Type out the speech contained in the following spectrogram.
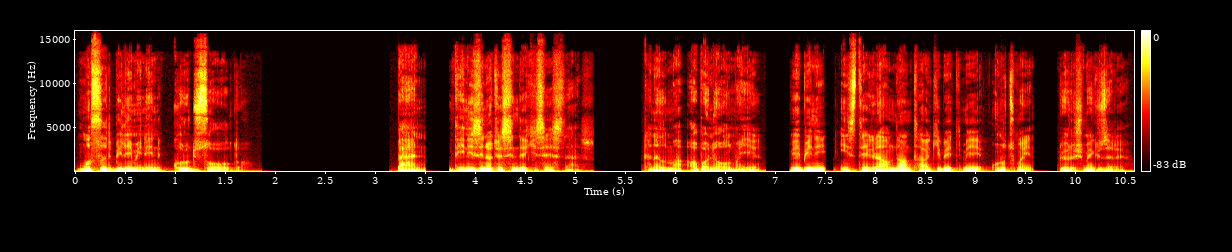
Mısır biliminin kurucusu oldu. Ben Denizin Ötesindeki Sesler. Kanalıma abone olmayı ve beni Instagram'dan takip etmeyi unutmayın. Görüşmek üzere.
